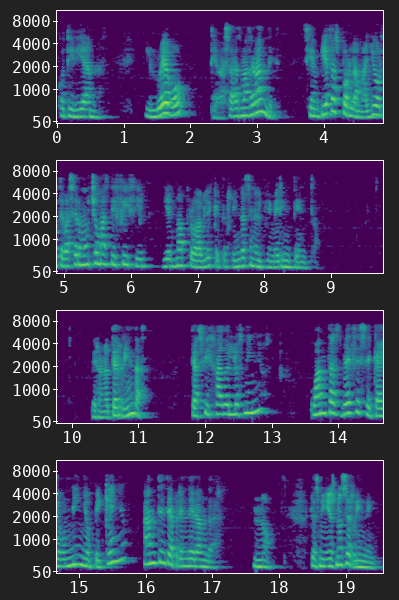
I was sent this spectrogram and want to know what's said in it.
cotidianas, y luego te vas a las más grandes. Si empiezas por la mayor, te va a ser mucho más difícil y es más probable que te rindas en el primer intento. Pero no te rindas. ¿Te has fijado en los niños? ¿Cuántas veces se cae un niño pequeño antes de aprender a andar? No, los niños no se rinden.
